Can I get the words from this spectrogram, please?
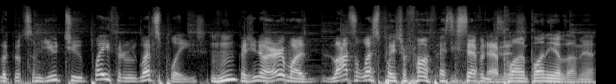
looked at some YouTube playthrough let's plays mm-hmm. because you know everyone has lots of let's plays for Final Fantasy Seven. Yeah, pl- plenty of them. Yeah.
